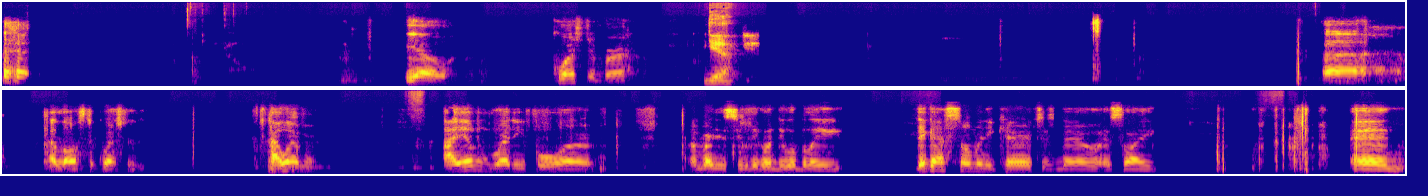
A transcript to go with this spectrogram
Yo, question, bro. Yeah. Uh, I lost the question. However, I am ready for. I'm ready to see what they're gonna do with Blade. They got so many characters now. It's like, and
